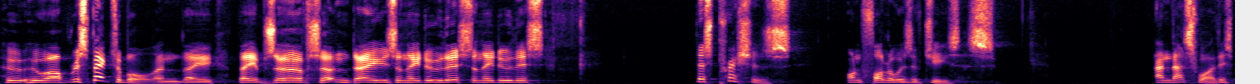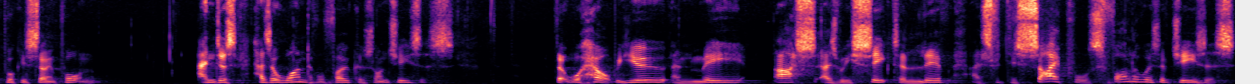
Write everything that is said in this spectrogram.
who, who are respectable and they, they observe certain days and they do this and they do this. There's pressures on followers of Jesus. And that's why this book is so important and just has a wonderful focus on Jesus that will help you and me us as we seek to live as disciples, followers of Jesus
